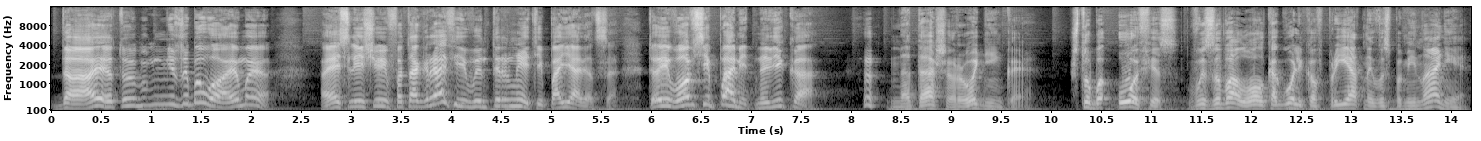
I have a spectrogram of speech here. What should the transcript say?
Да, это незабываемое. А если еще и фотографии в интернете появятся, то и вовсе память на века. Наташа, родненькая, чтобы офис вызывал у алкоголиков приятные воспоминания,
